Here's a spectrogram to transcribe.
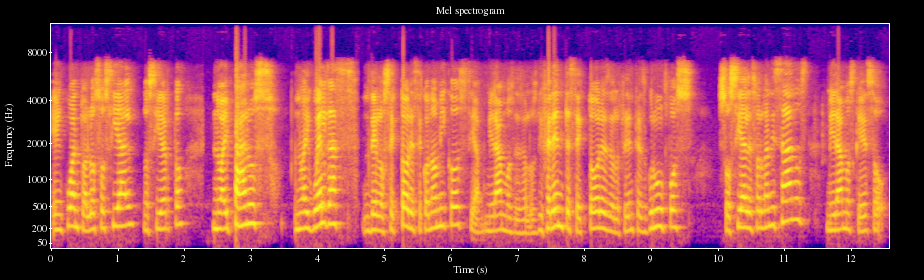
en cuanto a lo social, ¿no es cierto? No hay paros, no hay huelgas de los sectores económicos, si miramos desde los diferentes sectores, de los diferentes grupos sociales organizados, miramos que eso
